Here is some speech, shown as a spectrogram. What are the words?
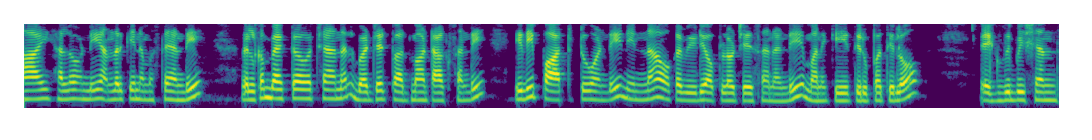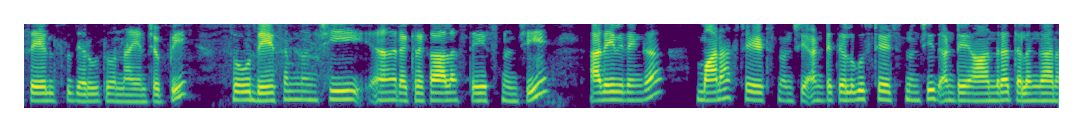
హాయ్ హలో అండి. అందరికీ నమస్తే అండి. Welcome back to our channel budget Padma talks అండి. ఇది పార్ట్ టూ అండి. నిన్న ఒక వీడియో అప్లోడ్ చేశానండి. మనకి తిరుపతిలో ఎగ్జిబిషన్ సేల్స్ జరుగుతున్నాయని చెప్పి. సో దేశం నుంచి రకరకాల స్టేట్స్ నుంచి అదేవిధంగా మన స్టేట్స్ నుంచి అంటే తెలుగు స్టేట్స్ నుంచి అంటే ఆంధ్ర తెలంగాణ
